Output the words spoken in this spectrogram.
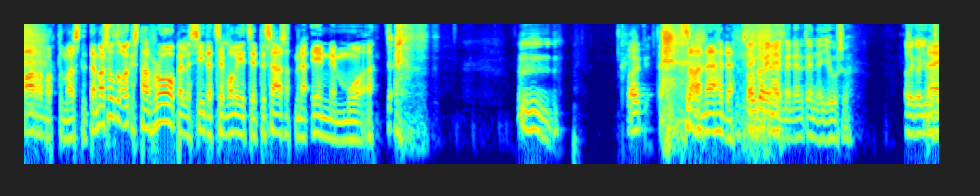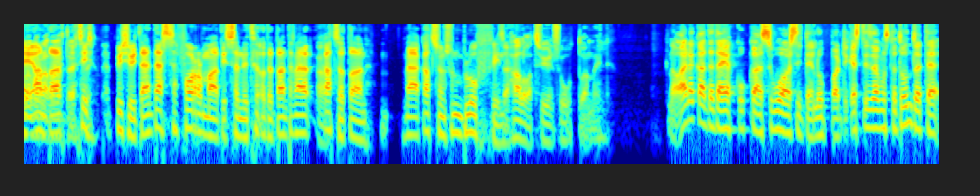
armottomasti. Tämä suutun oikeastaan Roopelle siitä, että se valitsi, että sä saat mennä ennen mua. Mm. Voiko- Saa nähdä. Onko Pene mennä nyt ennen Juusua? Oliko Juusulla Ei, antaa, siis pysytään tässä formaatissa nyt, otetaan tämä, katsotaan. Mä katson sun bluffin. Sä haluat syyn suuttua meille. No ainakaan tätä ei ole kukaan suositellut podcastissa. Musta tuntuu, että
